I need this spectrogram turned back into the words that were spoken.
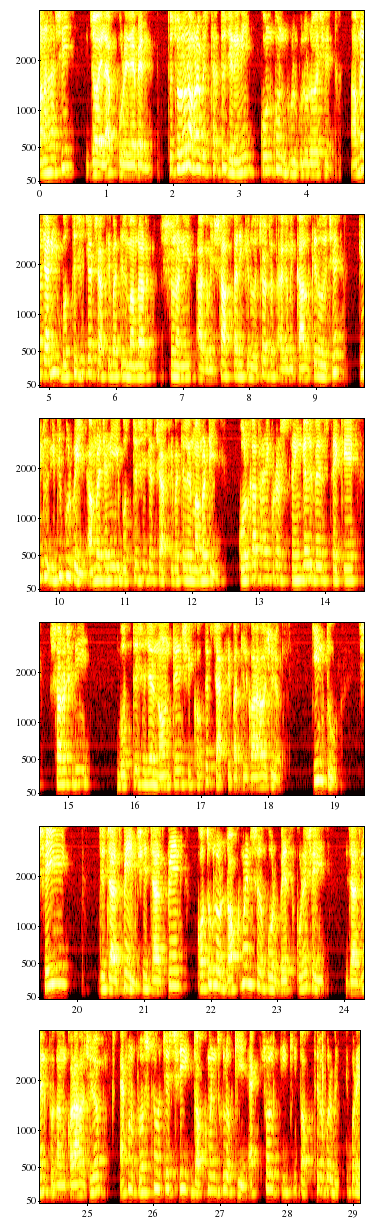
অনাহাসেই জয়লাভ করে যাবেন তো চলুন আমরা বিস্তারিত জেনে নিই কোন কোন ভুলগুলো রয়েছে। আমরা জানি বত্রিশ হাজার চাকরি বাতিল মামলার শুনানি আগামী সাত তারিখে রয়েছে, অর্থাৎ আগামী কালকে রয়েছে, কিন্তু ইতিপূর্বেই আমরা জানি এই বত্রিশ হাজার চাকরি বাতিলের মামলাটি কলকাতা হাইকোর্টের সিঙ্গেল বেঞ্চ থেকে সরাসরি বত্রিশ হাজার নন ট্রেন শিক্ষকদের চাকরি বাতিল করা হয়েছিল। কিন্তু সেই যে জাজমেন্ট সেই জাজমেন্ট কতগুলো ডকুমেন্টসের উপর বেস করে সেই জাজমেন্ট প্রদান করা হয়েছিল? এখন প্রশ্ন হচ্ছে, সেই ডকুমেন্টসগুলো কি? অ্যাকচুয়াল কি কি তথ্যের উপর ভিত্তি করে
